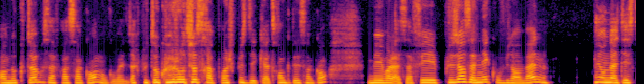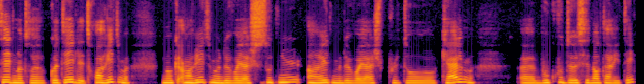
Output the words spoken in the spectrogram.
En octobre, ça fera 5 ans, donc on va dire plutôt qu'aujourd'hui, on se rapproche plus des 4 ans que des 5 ans. Mais voilà, ça fait plusieurs années qu'on vit en van. Et on a testé de notre côté les trois rythmes. Donc un rythme de voyage soutenu, un rythme de voyage plutôt calme, euh, beaucoup de sédentarité.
